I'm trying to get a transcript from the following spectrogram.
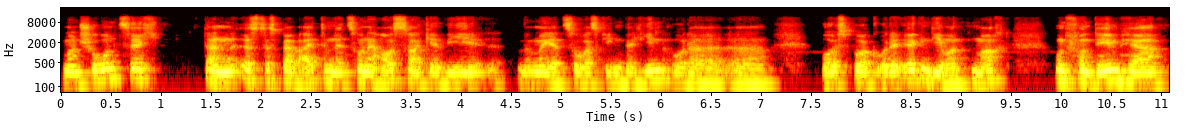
man schont sich, dann ist das bei weitem nicht so eine Aussage, wie wenn man jetzt sowas gegen Berlin oder äh, Wolfsburg oder irgendjemanden macht. Und von dem her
